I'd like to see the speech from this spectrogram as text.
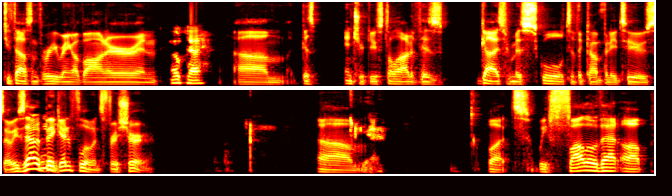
2003 Ring of Honor, and Okay. um, just introduced a lot of his guys from his school to the company too. So he's had a Hmm. big influence for sure. Um, Yeah. But we follow that up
